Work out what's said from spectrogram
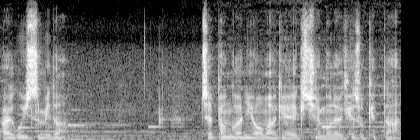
알고 있습니다. 재판관이 엄하게 질문을 계속했다.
